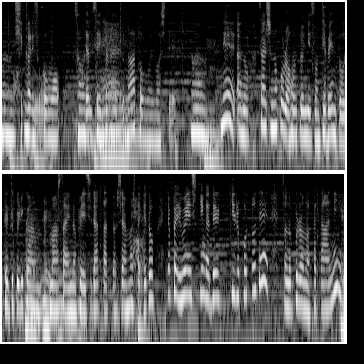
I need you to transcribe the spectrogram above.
うん、しっかりそこもそうやっていかないとなと思いまして、うん。ねあの最初の頃は本当にその手弁当手作り感満載のページだったっておっしゃいましたけど、やっぱり運営資金ができることでそのプロの方に、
